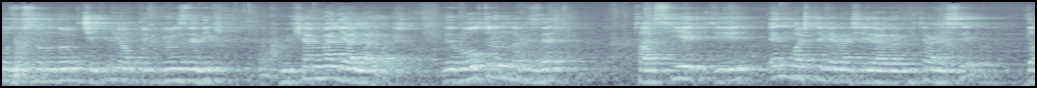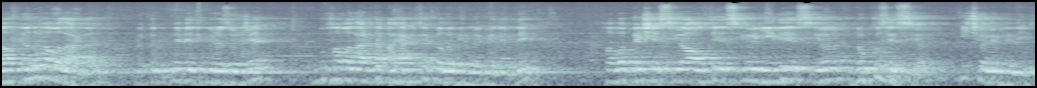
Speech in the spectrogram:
pozisyonunu, çekim yaptık, gözledik. Mükemmel yerler var. Ve Walter'ın da bize tavsiye ettiği en başta gelen şeylerden bir tanesi dalgalı havalarda, bakın ne dedik biraz önce, bu havalarda ayakta kalabilmek önemli. Hava 5 esiyor, 6 esiyor, 7 esiyor, 9 esiyor. Hiç önemli değil.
